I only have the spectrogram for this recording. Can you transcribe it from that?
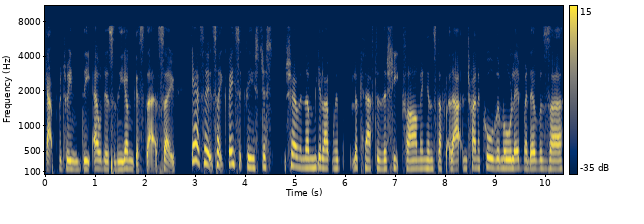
gap between the eldest and the youngest there. So yeah, so it's like basically it's just showing them you know like with looking after the sheep farming and stuff like that, and trying to call them all in when there was a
